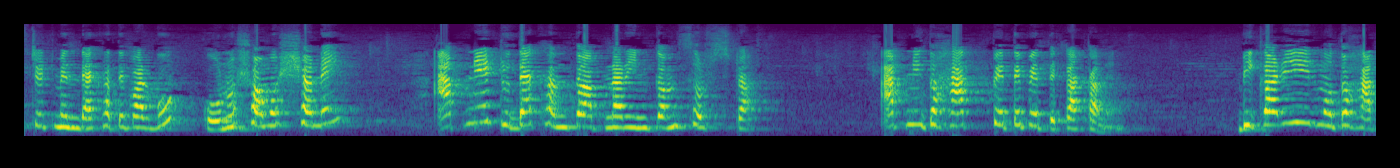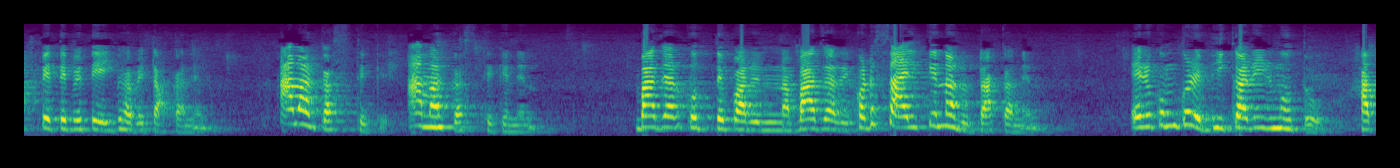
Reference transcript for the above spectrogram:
স্টেটমেন্ট দেখাতে পারব, কোনো সমস্যা নেই। আপনি একটু দেখান তো আপনার ইনকাম সোর্সটা আপনি তো হাত পেতে পেতে টাকা নেন। ভিকারির মতো হাত পেতে পেতে এইভাবে টাকা নেন। আমার কাছ থেকে, আমার কাছ থেকে নেন। বাজার করতে পারেন না, বাজারে কটা সাইল কেনারও টাকা নেন। এরকম করে ভিকারির মতো হাত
